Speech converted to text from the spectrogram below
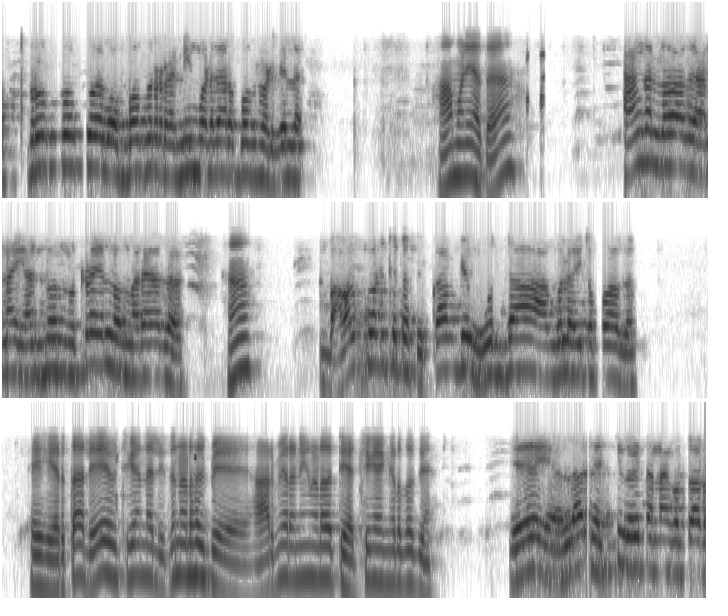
ಅಪ್ರೂಪಕ್ಕೆ ಒಬ್ಬೊಬ್ರು ರನ್ನಿಂಗ್ ಹೊಡೆದಾರ ಒಬ್ಬೊಬ್ರು ಹೊಡೆದಿಲ್ಲ. ಹಾಂ ಮಣಿ ಆತ? ಹಂಗಲ್ಲೋ ಅದು ಅಣ್ಣ ಎಂಟ್ನೂರು ಮೀಟ್ರ್ ಇಲ್ಲ ಮರ ಅದು. ಹಾಂ? ಬಾಗಲ್ಕೋಟಕ್ಕಿಂತ ಸಿಕ್ಕಾಪಟ್ಟಿ ಉದ್ದ ಆಗುಲ್ಲ ಐತಪ್ಪ ಅದು. ಏ ಅಲ್ಲಿ ಹುಚ್ಚಿಗೆ ಅಲ್ಲಿ ಇದು ನಡ್ದೈತಿ ಆರ್ಮಿ ರನ್ನಿಂಗ್ ನಡ್ದೈತಿ ಹೆಚ್ಚಿಗೆ ಹೆಂಗೆ ಇರ್ತೈತಿ ಏ ಎಲ್ಲಾರು ಹೆಚ್ಚಿಗೆ ಐತೆ ಅನ್ನಕತ್ತಾರ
